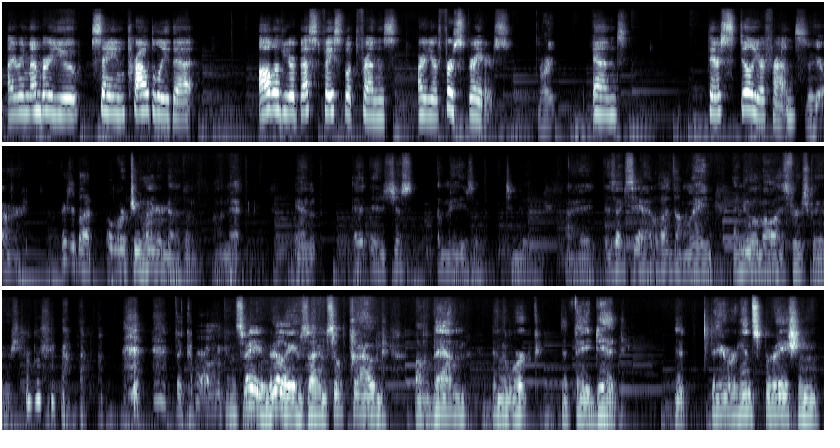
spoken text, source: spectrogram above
I remember you saying proudly that all of your best Facebook friends are your first graders. Right. And they're still your friends. They are. There's about over 200 of them on that. And it is just amazing to me. I, as I say, I love the line, I knew them all as first graders. the, all I can say really is that I'm so proud of them and the work that they did. That they were an inspiration.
